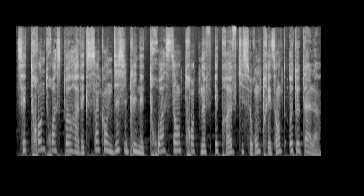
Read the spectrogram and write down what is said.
C'est 33 sports avec 50 disciplines et 339 épreuves qui seront présentes au total.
